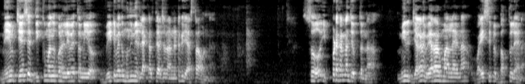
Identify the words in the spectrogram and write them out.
మేము చేసే దిక్కుమల్లి పనులు ఏవైతున్నాయో వీటి మీద ముందు మీరు లెక్కలు తేల్చడం అన్నట్టుగా చేస్తూ ఉన్నారు. సో ఇప్పటికన్నా చెప్తున్నా మీరు జగన్ వీరాభిమానులైనా వైసీపీ భక్తులైనా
